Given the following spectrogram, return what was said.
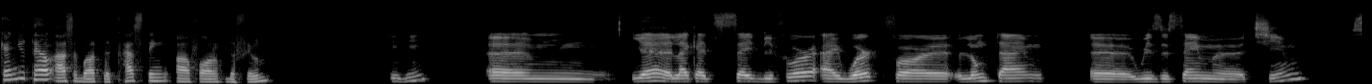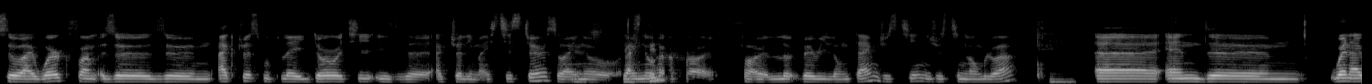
Can you tell us about the casting uh, for the film? Mm-hmm. Um, yeah, like I said before, I worked for a long time uh, with the same uh, team. So I work from the the actress who played Dorothy is uh, actually my sister. So I yes. know Justine. I know her for for a lo very long time, Justine, Justine Langlois. Mm. Uh, and um, when I,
